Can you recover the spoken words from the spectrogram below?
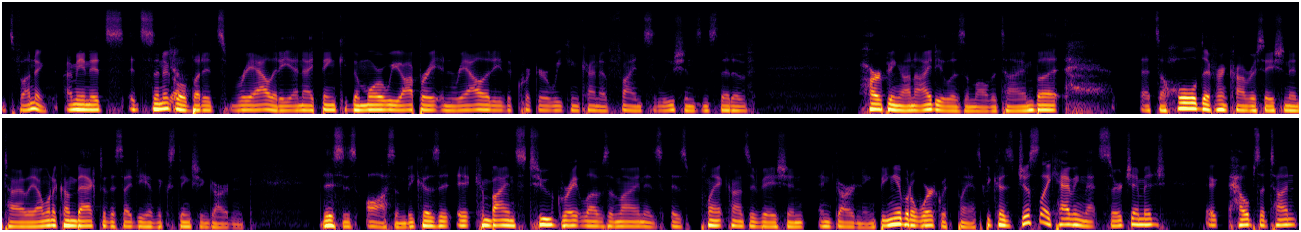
It's funding. I mean, it's it's cynical, Yeah. but it's reality. And I think the more we operate in reality, the quicker we can kind of find solutions instead of harping on idealism all the time. But that's a whole different conversation entirely. I want to come back to this idea of extinction garden. This is awesome because it, it combines two great loves of mine is is plant conservation and gardening. Being able to work with plants because just like having that search image, it helps a ton.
